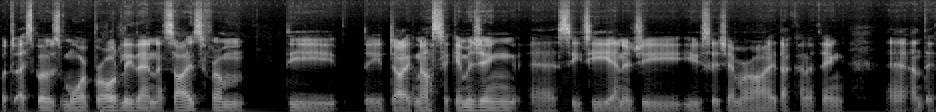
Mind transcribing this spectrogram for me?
But I suppose more broadly then aside from the the diagnostic imaging uh, CT energy usage MRI that kind of thing uh, and the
